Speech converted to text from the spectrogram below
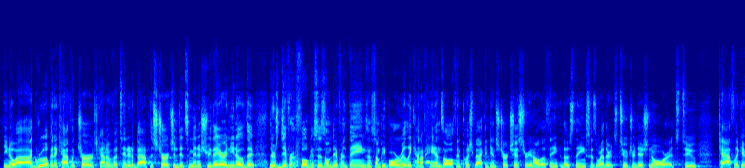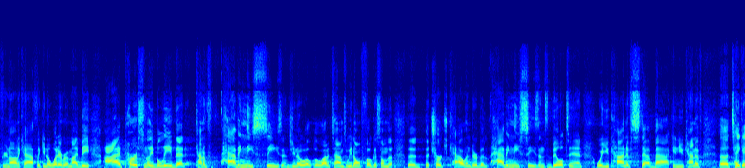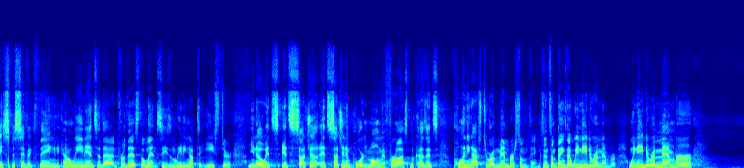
you know, I grew up in a Catholic church, kind of attended a Baptist church and did some ministry there. And, you know, there, there's different focuses on different things. And some people are really kind of hands off and push back against church history and all those things because whether it's too traditional or it's too Catholic, if you're not a Catholic, you know, whatever it might be. I personally believe that kind of having these seasons, you know, a, a, lot of times we don't focus on the, the, the church calendar, but having these seasons built in where you kind of step back and you kind of uh, take a specific thing and you kind of lean into that. And for this, the Lent season leading up to Easter, you know, it's, it's, such, a, it's such an important moment for us because it's pointing us to remember some things and some things that we need to remember. We need to remember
